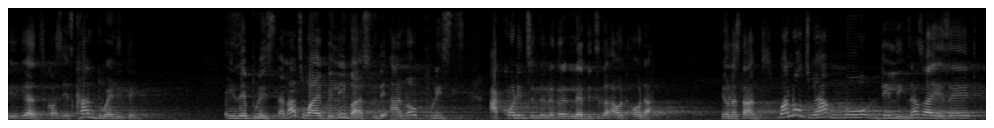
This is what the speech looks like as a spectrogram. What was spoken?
You get because it can't do anything. He's a priest, and that's why believers today are not priests according to the Lev- Levitical order. You understand? We're not. We have no dealings. That's why he say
